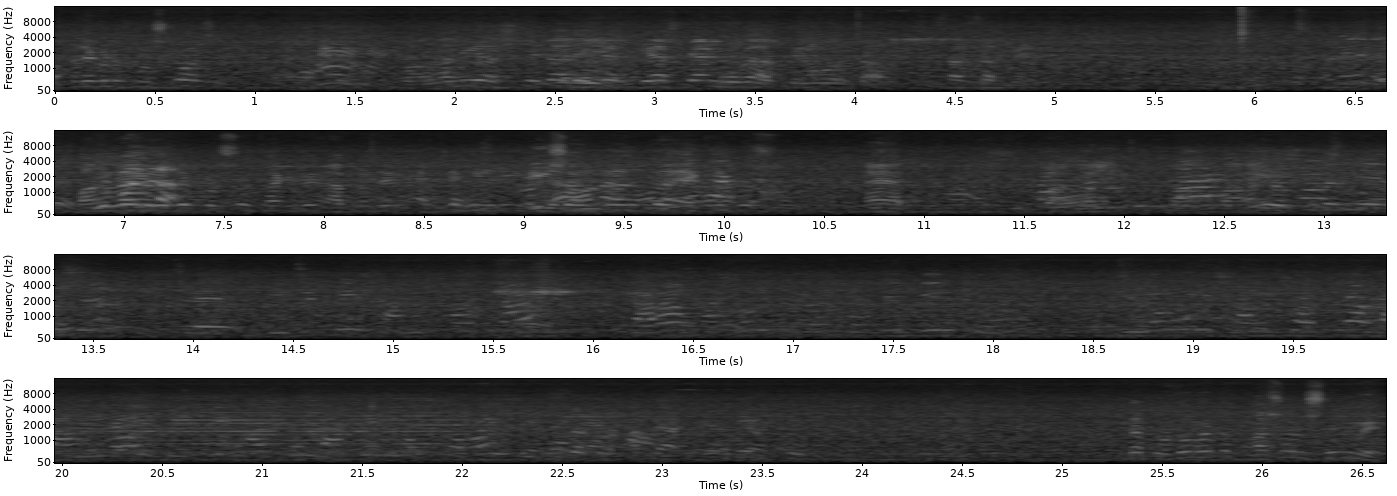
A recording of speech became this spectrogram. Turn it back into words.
আপনাদের কোনো প্রশ্ন আছে বাঙালি হসপিটাল এটা क्या স্ট্যান্ড होगा তৃণমূল का साथ साथ में বাংলায় ওদের প্রশ্ন থাকবে আপনাদের একটা হিন্দি এই সংক্রান্ত একই প্রশ্ন হ্যাঁ বাঙালি বাঙালি হসপিটাল নিয়ে আসবে যে বিজেপি সাংসদরা তারা ভাষণ করতে কিন্তু তৃণমূল সাংসদরা বাংলায় পেটে ভাষণ রাখেন লোকসভায় সেটা দেখা দেখুন। না প্রথমে তো ভাষণ শুনবেন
